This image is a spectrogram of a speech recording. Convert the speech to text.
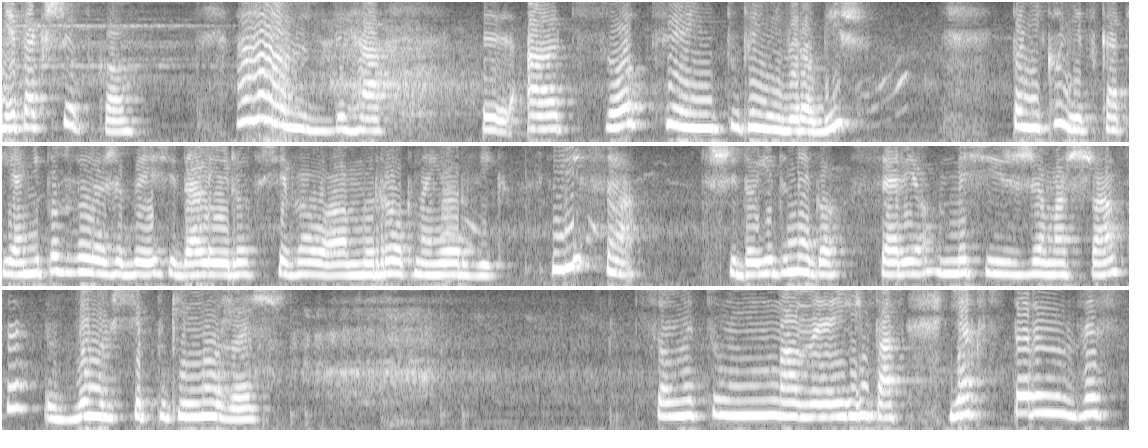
Nie tak szybko. A, wzdycha. Y, A co ty tutaj niby robisz? To nie koniec, Katia. Nie pozwolę, żebyś dalej rozsiewała mrok na Jorwik. Lisa! Trzy do jednego. Serio? Myślisz, że masz szansę? Wynoś się, póki możesz. Co my tu mamy? Impas. Jak w starym wes-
